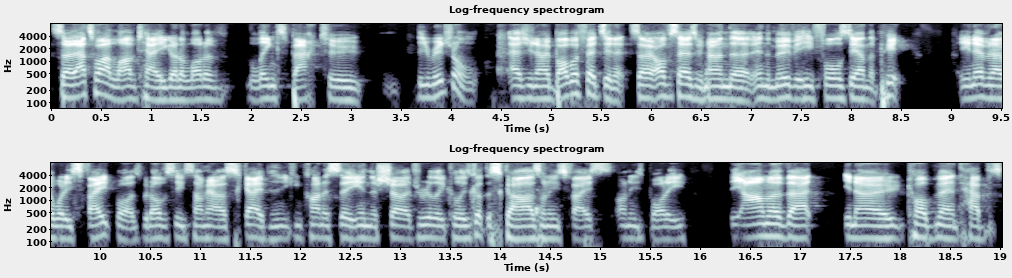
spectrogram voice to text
So that's why I loved how you got a lot of links back to the original. As you know, Boba Fett's in it. So obviously, as we know in the in the movie, he falls down the pit you never know what his fate was, but obviously somehow escaped. And you can kind of see in the show, it's really cool. He's got the scars on his face, on his body, the armor that you know Cobb Vanth has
